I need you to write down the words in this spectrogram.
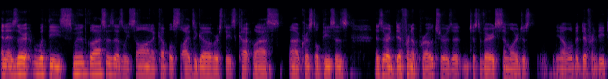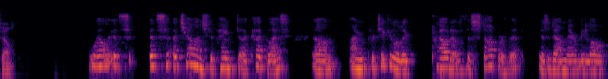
and is there with these smooth glasses, as we saw on a couple slides ago, versus these cut glass uh, crystal pieces, is there a different approach, or is it just a very similar, just you know, a little bit different detail? Well, it's it's a challenge to paint uh, cut glass. Um, I'm particularly proud of the stopper that is down there below.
